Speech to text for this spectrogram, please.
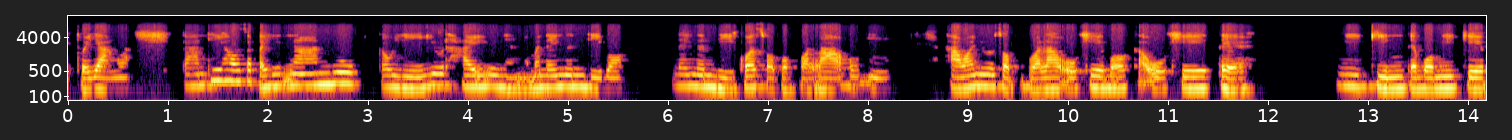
สตัวอย่างว่า การที่เขาจะไปเฮ็ดงานอยู่เกาหลีอยู่ไทยอยู่หยังเนี่ยมันได้เงินดีบ่ ได้เงินดีกว่าสปปลาวอืมถามว่าอยู่สปปลาวโอเคบอก็โอเค แต่มีกินแต่บ่มีเก็บ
